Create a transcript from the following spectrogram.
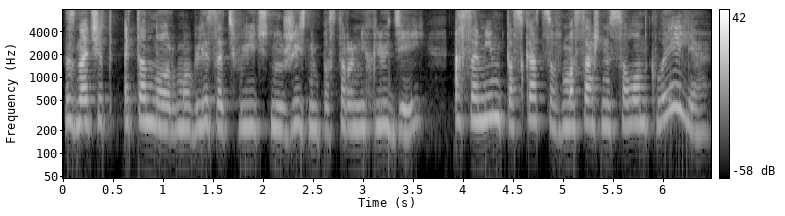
Значит, это норма влезать в личную жизнь посторонних людей, а самим таскаться в массажный салон Клейли?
